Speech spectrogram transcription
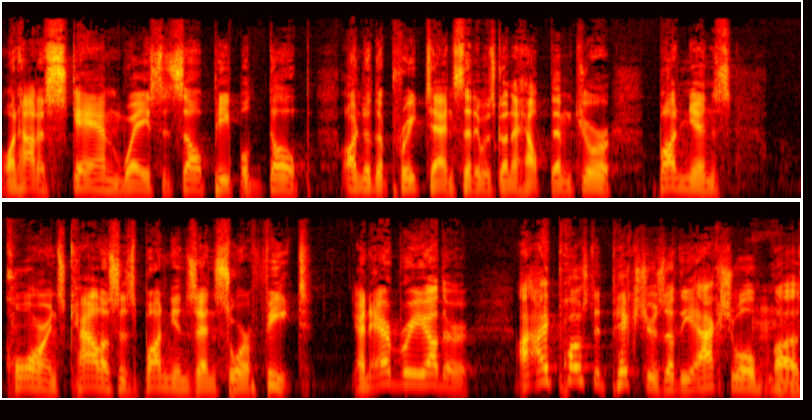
on how to scam ways to sell people dope under the pretense that it was going to help them cure bunions, corns, calluses, bunions, and sore feet. And every other. I, I posted pictures of the actual uh,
